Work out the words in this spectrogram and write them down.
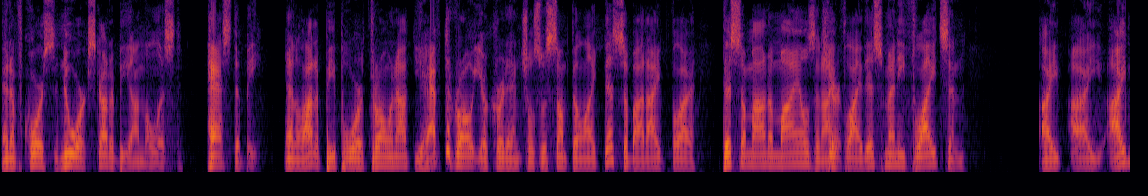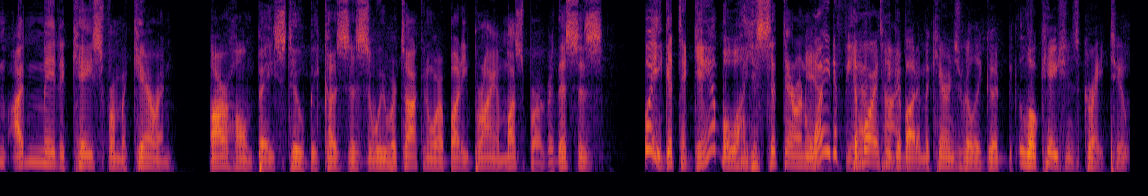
and of course, Newark's got to be on the list. Has to be. And a lot of people were throwing out, you have to throw out your credentials with something like this about I fly this amount of miles and Sure. I fly this many flights. And I, I, I, I made a case for McCarran, our home base too, because as we were talking to our buddy Brian Musburger, this is well, you get to gamble while you sit there and Yeah. wait if you the more I time. think about it, McCarran's really good. Location's great too.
